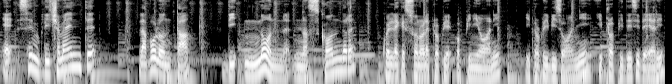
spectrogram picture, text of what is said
è semplicemente la volontà di non nascondere quelle che sono le proprie opinioni, i propri bisogni, i propri desideri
